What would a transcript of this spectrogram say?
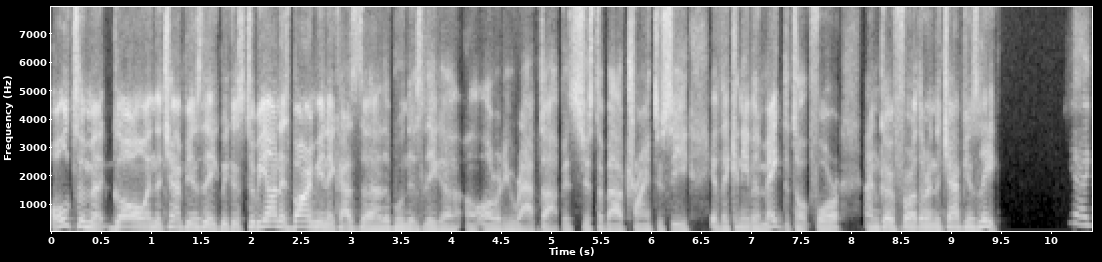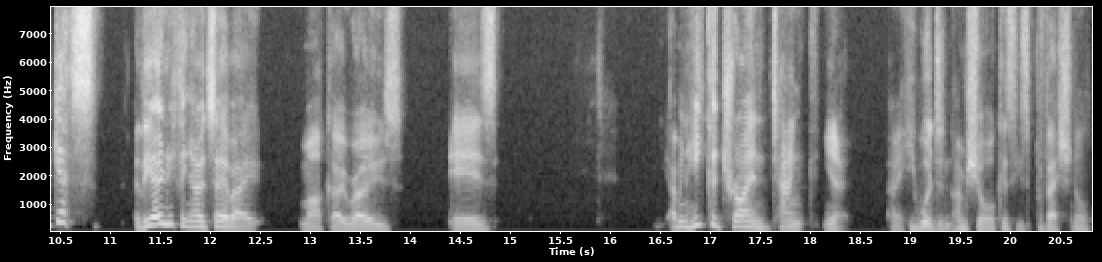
ultimate goal in the Champions League? Because to be honest, Bayern Munich has the, the Bundesliga already wrapped up. It's just about trying to see if they can even make the top four and go further in the Champions League. Yeah, I guess the only thing I would say about Marco Rose is, I mean, he could try and tank, you know, he wouldn't, I'm sure, because he's a professional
